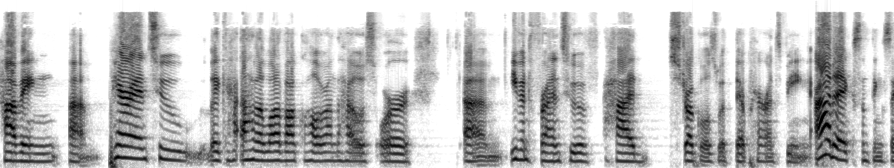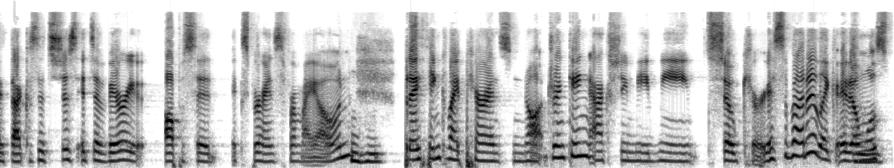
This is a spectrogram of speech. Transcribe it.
having um, parents who like had a lot of alcohol around the house or um, even friends who have had struggles with their parents being addicts and things like that because it's just it's a very opposite experience from my own mm-hmm. but i think my parents not drinking actually made me so curious about it like it mm-hmm. almost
